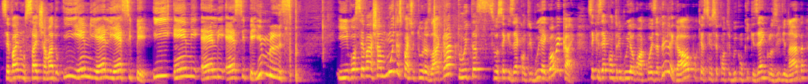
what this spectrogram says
Você vai num site chamado IMLSP, IMLSP, IMLSP, e você vai achar muitas partituras lá gratuitas, se você quiser contribuir, é igual o ECAI. Se você quiser contribuir alguma coisa, é bem legal, porque assim você contribui com o que quiser, inclusive nada.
